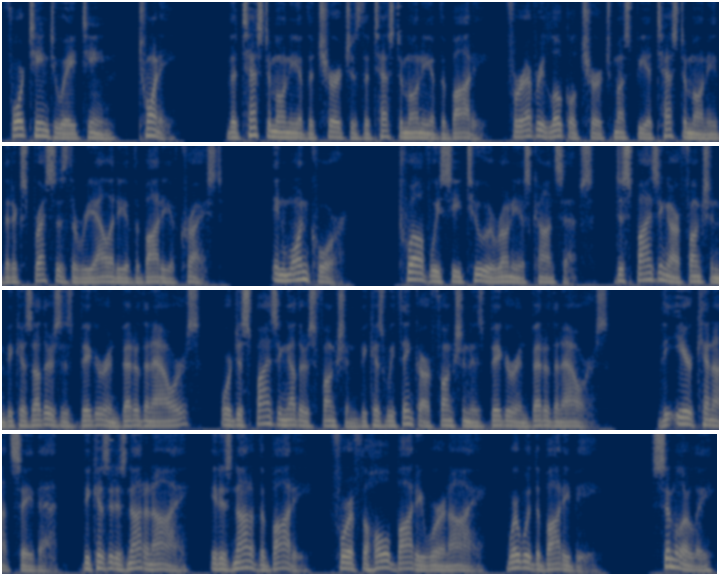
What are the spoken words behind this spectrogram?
14 to 18, 20. The testimony of the church is the testimony of the body, for every local church must be a testimony that expresses the reality of the body of Christ. In 1 Cor. 12 we see two erroneous concepts despising our function because others is bigger and better than ours, or despising others' function because we think our function is bigger and better than ours. The ear cannot say that, because it is not an eye, it is not of the body, for if the whole body were an eye, where would the body be? Similarly,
